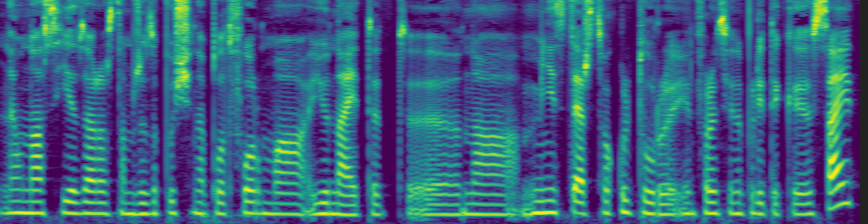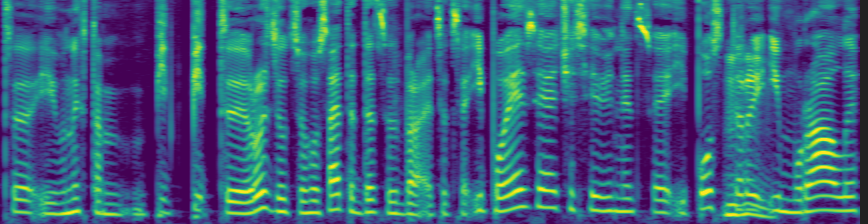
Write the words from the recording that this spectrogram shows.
У нас є зараз там вже запущена платформа United е, на Міністерство культури і інформаційної політики сайт, і у них там під під розділ цього сайту, де це збирається. Це і поезія часів війни, це і постери, mm-hmm. і мурали.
